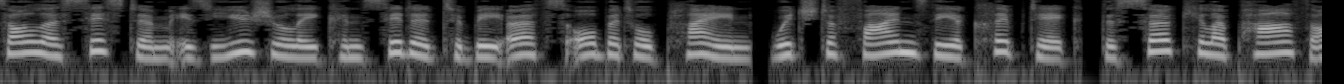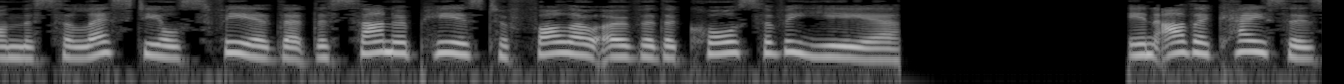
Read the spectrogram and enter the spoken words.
Solar System is usually considered to be Earth's orbital plane, which defines the ecliptic, the circular path on the celestial sphere that the Sun appears to follow over the course of a year. In other cases,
